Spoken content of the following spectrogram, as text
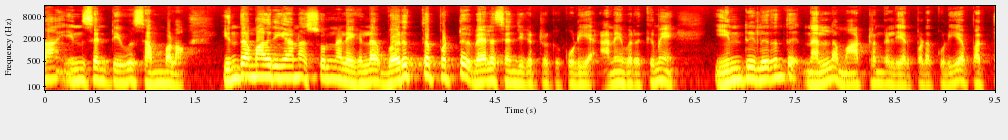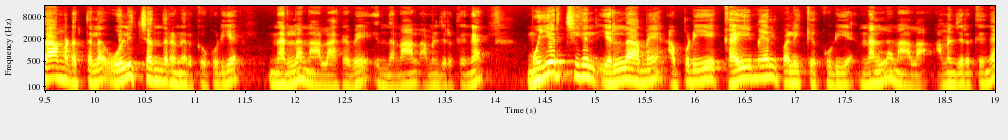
தான் இன்சென்டிவ் சம்பளம். இந்த மாதிரியான சூழ்நிலைகளில் வருத்தப்பட்டு வேலை செஞ்சுக்கிட்டு இருக்கக்கூடிய அனைவருக்குமே இன்றிலிருந்து நல்ல மாற்றங்கள் ஏற்படக்கூடிய பத்தாம் இடத்துல ஒளிச்சந்திரன் இருக்கக்கூடிய நல்ல நாளாகவே இந்த நாள் அமைஞ்சிருக்குங்க. முயற்சிகள் எல்லாமே அப்படியே கைமேல் பலிக்கக்கூடிய நல்ல நாளாக அமைஞ்சிருக்குங்க.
